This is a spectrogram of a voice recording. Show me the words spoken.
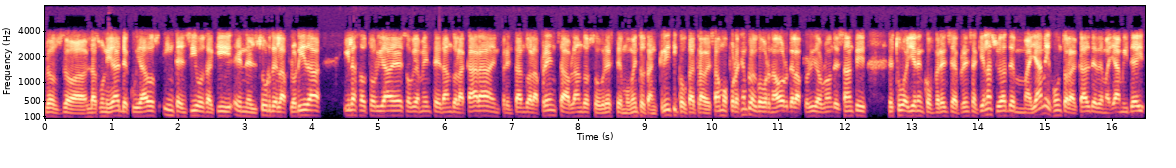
los, las unidades de cuidados intensivos aquí en el sur de la Florida y las autoridades obviamente dando la cara, enfrentando a la prensa, hablando sobre este momento tan crítico que atravesamos. Por ejemplo, el gobernador de la Florida, Ron DeSantis, estuvo ayer en conferencia de prensa aquí en la ciudad de Miami junto al alcalde de Miami-Dade,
